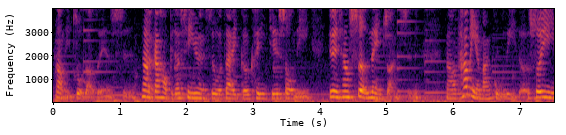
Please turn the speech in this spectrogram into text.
让你做到这件事。那刚好比较幸运的是，我在一个可以接受你有点像社内转职，然后他们也蛮鼓励的。所以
